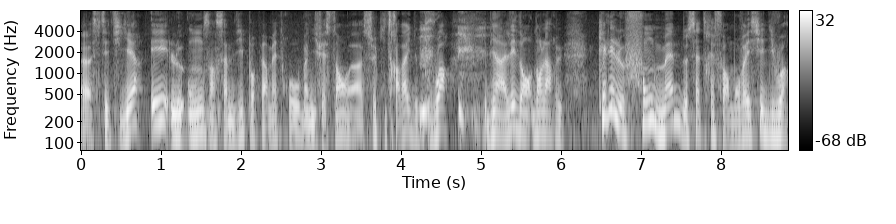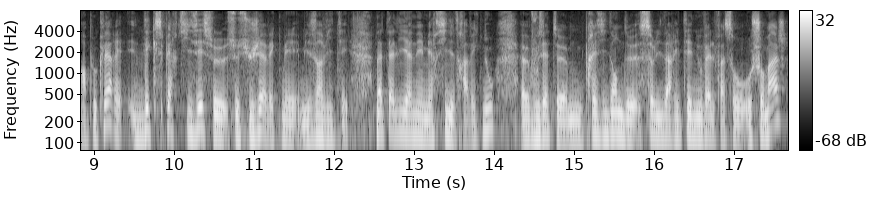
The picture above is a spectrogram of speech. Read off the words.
euh, c'était hier, et le 11, un samedi, pour permettre aux manifestants, à ceux qui travaillent, de pouvoir eh aller dans la rue. Quel est le fond même de cette réforme? On va essayer d'y voir un peu clair et d'expertiser ce, sujet avec mes, invités. Nathalie Hannet, merci d'être avec nous. Euh, vous êtes euh, présidente de Solidarité Nouvelle face au, chômage.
